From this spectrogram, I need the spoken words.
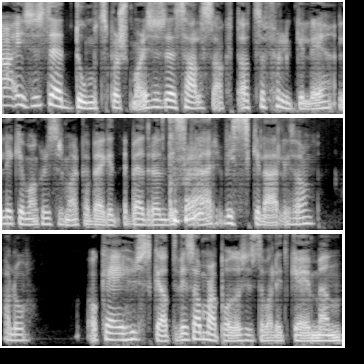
Ja, jeg syns det er et dumt spørsmål. Jeg synes det er selvsagt at selvfølgelig liker man klistremerker bedre enn viskelær. Viskelær, liksom. Hallo. Ok, jeg husker at vi samla på det og syntes det var litt gøy, men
